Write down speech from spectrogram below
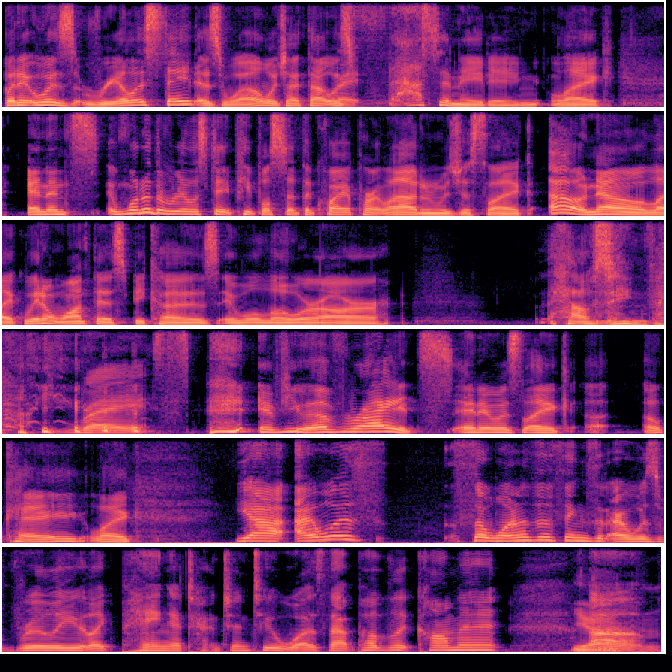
But it was real estate as well, which I thought was Right. fascinating. Like, and then one of the real estate people said the quiet part loud and was just like, oh, no, like, we don't want this because it will lower our housing value Right. if you have rights. And it was like, uh, okay, like, Yeah, I was so one of the things that I was really like paying attention to was that public comment. Yeah. Um,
